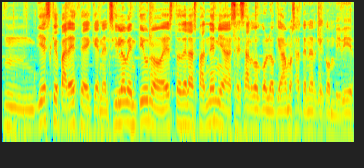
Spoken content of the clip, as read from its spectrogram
Hmm, y es que parece que en el siglo XXI esto de las pandemias es algo con lo que vamos a tener que convivir.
